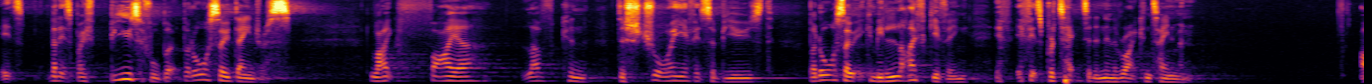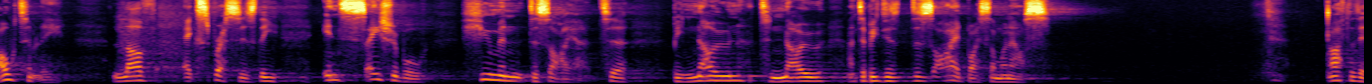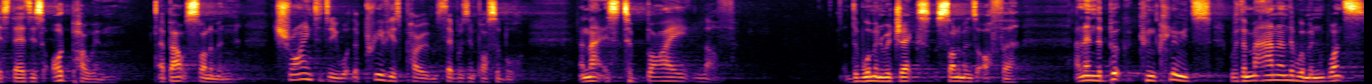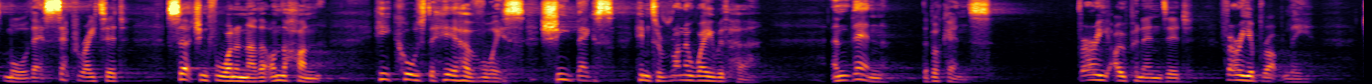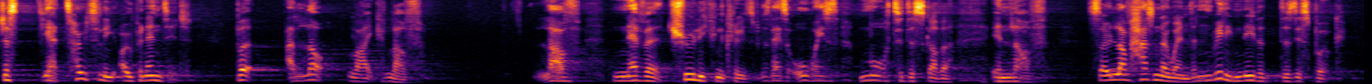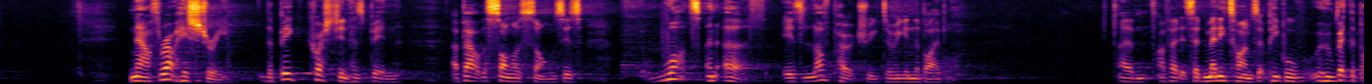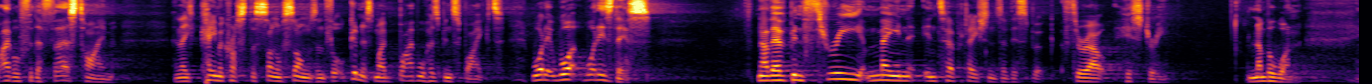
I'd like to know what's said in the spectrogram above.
It's, that it's both beautiful but, but also dangerous. Like fire, love can destroy if it's abused, but also it can be life giving if, if it's protected and in the right containment. Ultimately, love expresses the insatiable human desire to be known, to know, and to be des- desired by someone else. After this, there's this odd poem about Solomon trying to do what the previous poem said was impossible, and that is to buy love. The woman rejects Solomon's offer. And then the book concludes with the man and the woman once more. They're separated, searching for one another on the hunt. He calls to hear her voice. She begs him to run away with her. And then the book ends. Very open ended, very abruptly. Just, yeah, totally open ended. But a lot like love. Love never truly concludes because there's always more to discover in love. So love has no end, and really neither does this book. Now, throughout history, the big question has been about the Song of Songs is what on earth is love poetry doing in the Bible? Um, I've heard it said many times that people who read the Bible for the first time and they came across the Song of Songs and thought, goodness, my Bible has been spiked. What, what, what is this? Now, there have been three main interpretations of this book throughout history. Number one,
